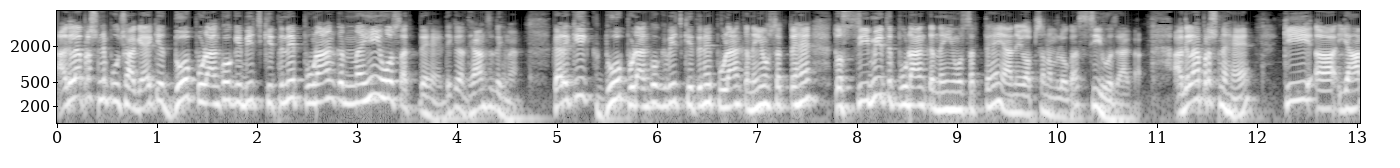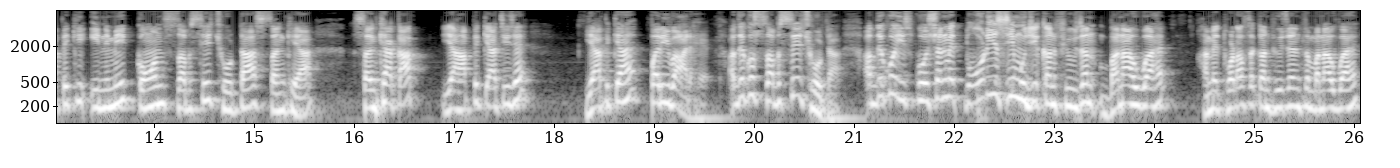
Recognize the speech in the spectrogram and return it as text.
अगला प्रश्न पूछा गया है कि दो पूर्णांकों के बीच कितने पूर्णांक नहीं हो सकते हैं? देखना ध्यान से देखना। कह कि दो पूर्णांकों के बीच कितने पूर्णांक नहीं हो सकते हैं तो सीमित पूर्णांक नहीं हो सकते हैं यानी ऑप्शन हम लोग का सी हो जाएगा। अगला प्रश्न है कि यहाँ पे कि इनमें कौन सबसे छोटा संख्या संख्या का यहाँ पे क्या चीज़ है? यहाँ पे क्या है? परिवार है। अब देखो सबसे छोटा। अब देखो इस क्वेश्चन में थोड़ी सी मुझे कंफ्यूजन बना हुआ है। हमें थोड़ा सा कंफ्यूजन बना हुआ है।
